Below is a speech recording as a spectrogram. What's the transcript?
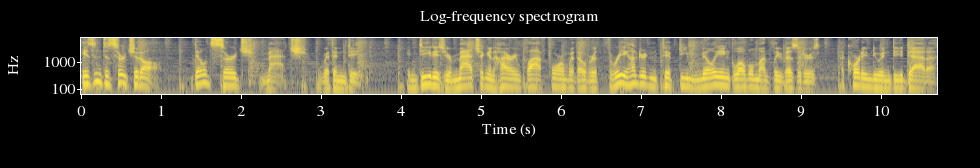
isn't to search at all. Don't search match with Indeed. Indeed is your matching and hiring platform with over 350 million global monthly visitors, according to Indeed data,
